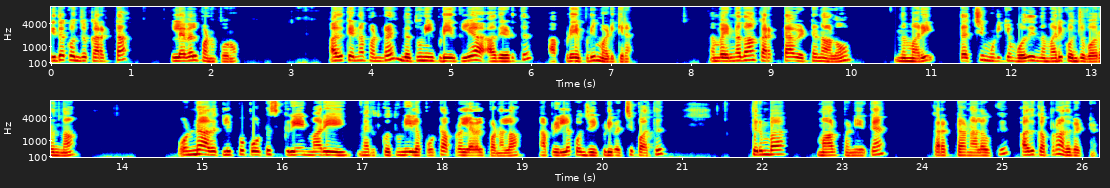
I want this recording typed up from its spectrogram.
இதை கொஞ்சம் கரெக்டா லெவல் பண்ண போறோம். அதுக்கு என்ன பண்றேன்? இந்த துணி இப்படி இருக்கு இல்லையா? அதை எடுத்து அப்படியே இப்படி மடிக்கிறேன். நம்ம என்னதான் கரெக்டா வெட்டினாலும் இந்த மாதிரி தச்சு முடிக்கும் போது இந்த மாதிரி கொஞ்சம் வரும் தான் ஒன்று அது கிளிப்பு போட்டு ஸ்க்ரீன் மாதிரி துணியில் போட்டு அப்புறம் லெவல் பண்ணலாம். அப்படி இல்லை கொஞ்சம் இப்படி வச்சு பார்த்து திரும்ப மார்க் பண்ணியிருக்கேன். கரெக்டான அளவுக்கு. அதுக்கப்புறம் அதை வெட்டுறேன்.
